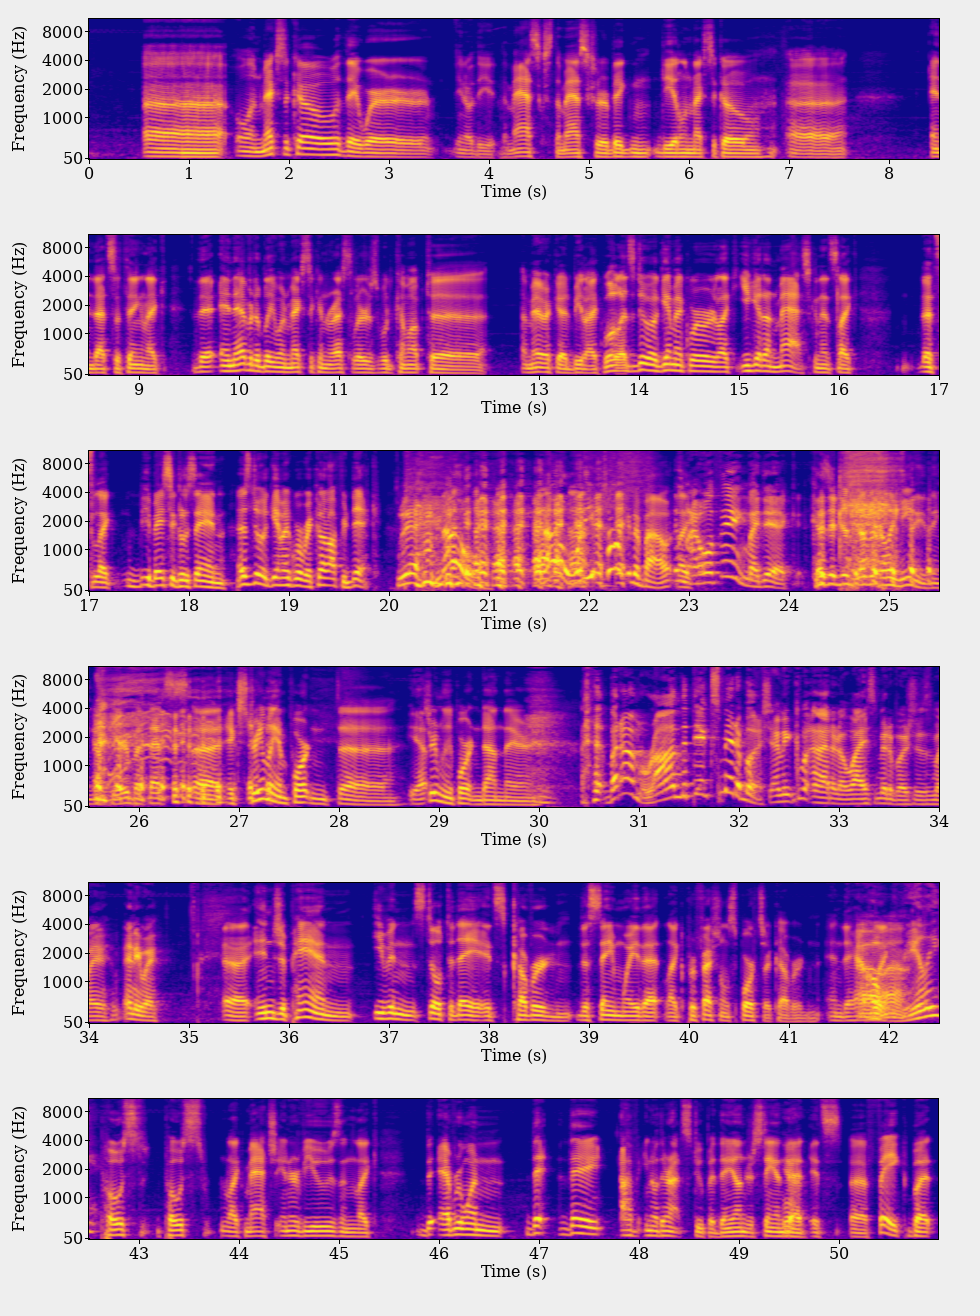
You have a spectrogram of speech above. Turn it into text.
Uh, well, in Mexico, they wear you know the the masks. The masks are a big deal in Mexico. Uh, and that's the thing. Like, the inevitably when Mexican wrestlers would come up to America, it'd be like, well, let's do a gimmick where like you get unmasked, and it's like. That's like you're basically saying, let's do a gimmick where we cut off your dick. no, no, what are you talking about? my Like, whole thing, my dick. because it just doesn't really mean anything up here, but that's uh, extremely important. Uh, Yep. Extremely important down there. but I'm Ron the Dick Smitterbush. I mean, come on. I don't know why Smitterbush is my. Anyway. uh, in Japan, even still today, it's covered the same way that like professional sports are covered, and they have Oh, like really? post post like match interviews and like th- everyone they they have- you know they're not stupid. They understand Yeah. that it's uh, fake, but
